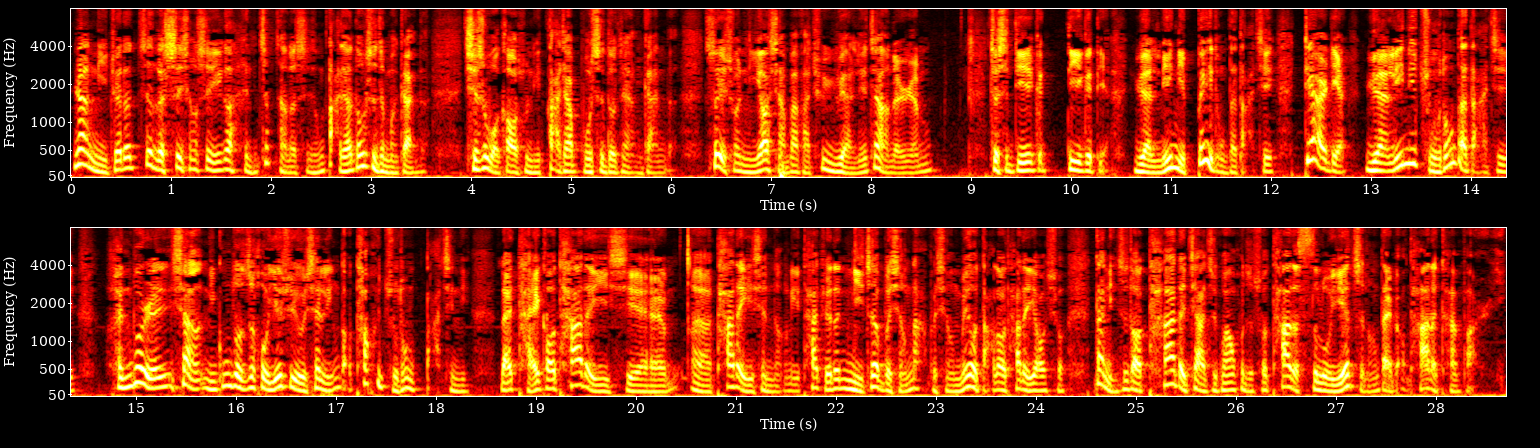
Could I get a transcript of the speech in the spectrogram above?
让你觉得这个事情是一个很正常的事情，大家都是这么干的。其实我告诉你，大家不是都这样干的。所以说，你要想办法去远离这样的人。这是第一个第一个点，远离你被动的打击。第二点，远离你主动的打击。很多人像你工作之后，也许有些领导他会主动打击你，来抬高他的一些呃他的一些能力。他觉得你这不行那不行，没有达到他的要求。但你知道他的价值观或者说他的思路也只能代表他的看法而已，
